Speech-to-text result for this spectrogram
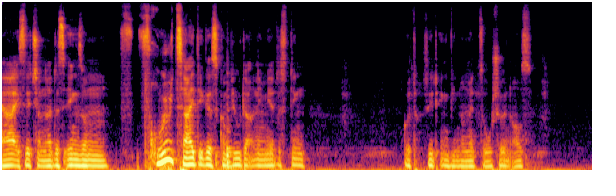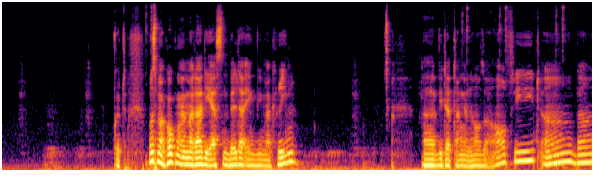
Ja, ich sehe schon, ne, das ist irgend so ein frühzeitiges computeranimiertes Ding. Gut, sieht irgendwie noch nicht so schön aus. Gut, muss mal gucken, wenn wir da die ersten Bilder irgendwie mal kriegen. Äh, wie das dann genauso aussieht. Aber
